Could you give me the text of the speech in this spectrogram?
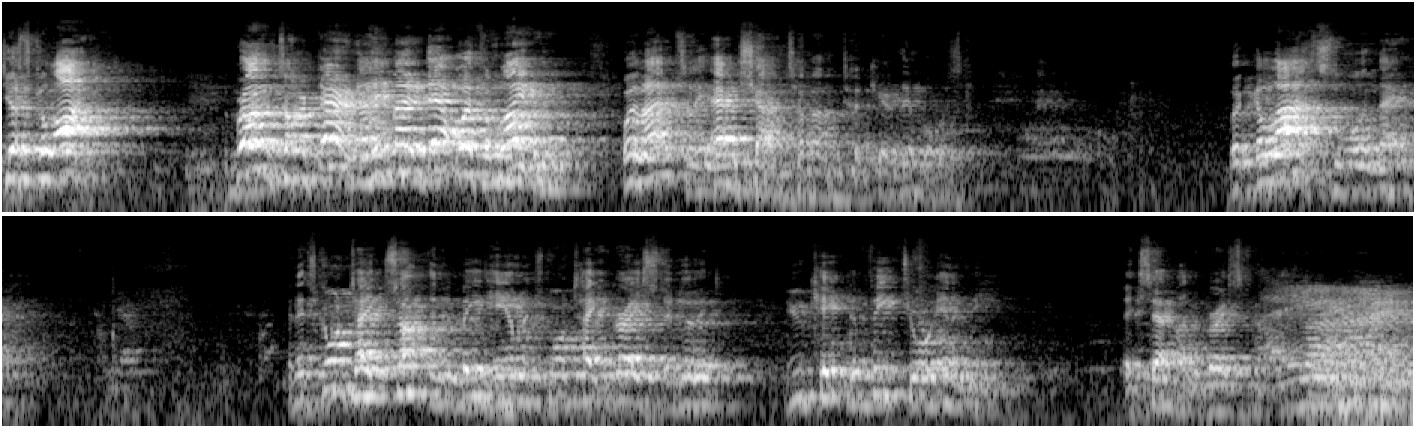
Just Goliath. The brothers aren't there. Now, he made a deal with them later. Well, actually, Abishai and some of them took care of them boys. But Goliath's the one there. And it's going to take something to beat him. It's going to take grace to do it. You can't defeat your enemy except by the grace of God. Amen.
